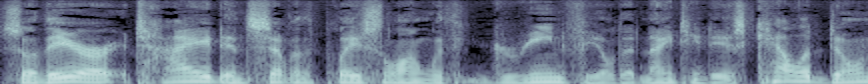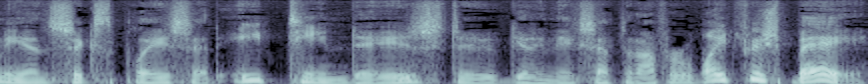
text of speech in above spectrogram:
So they are tied in seventh place along with Greenfield at 19 days. Caledonia in sixth place at 18 days to getting the accepted offer. Whitefish Bay,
